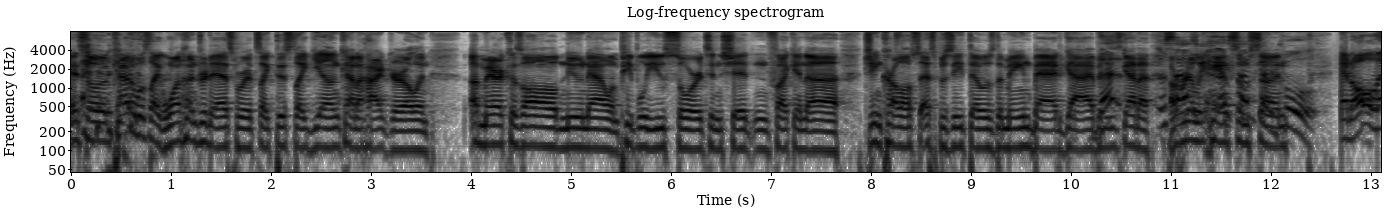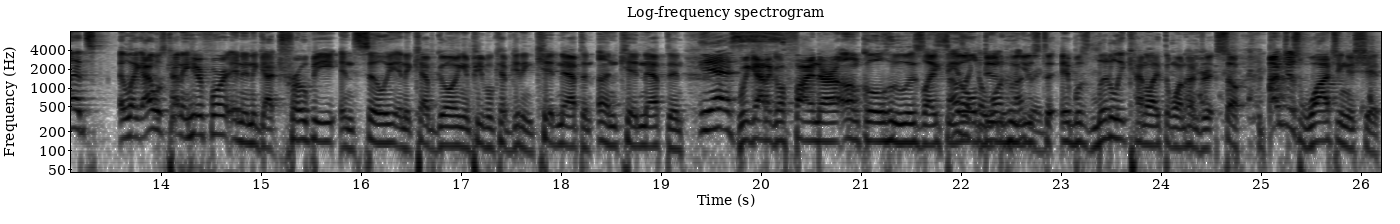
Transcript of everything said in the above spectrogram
And so it kind of was like 100S where it's like this like young kind of hot girl and America's all new now and people use swords and shit and fucking uh Giancarlo Esposito is the main bad guy but That- he's got a, a really handsome son. cool. And all that's like I was kind of here for it and then it got tropey and silly and it kept going and people kept getting kidnapped and unkidnapped and Yes. we got to go find our uncle who is like the Sounds like old the dude who used to it was literally kind of like the 100 so i'm just watching this shit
